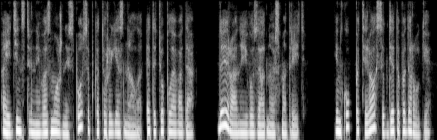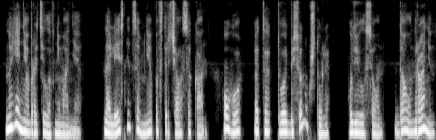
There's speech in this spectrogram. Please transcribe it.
а единственный возможный способ, который я знала, это теплая вода, да и рано его заодно осмотреть. Инкуб потерялся где-то по дороге, но я не обратила внимания. На лестнице мне повстречался Кан. «Ого, это твой бесенок, что ли?» — удивился он. «Да, он ранен».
